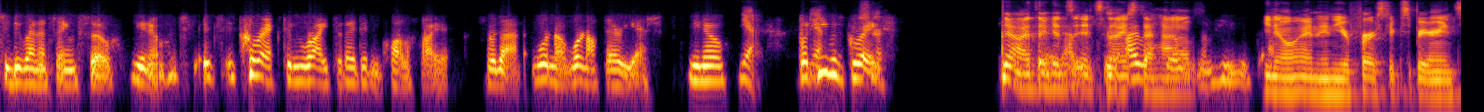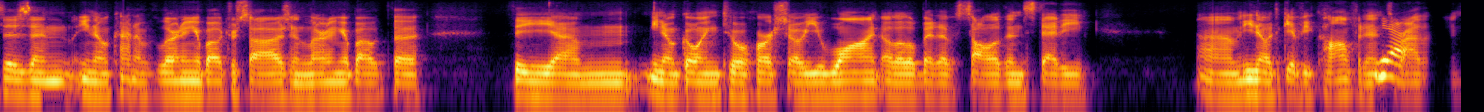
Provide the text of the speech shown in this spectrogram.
to do anything. So you know it's it's correct and right that I didn't qualify for that. We're not we're not there yet. You know. Yeah. But Yeah, he was great. sure. He Yeah, was I think great. it's was it's nice to have with him. He was- you know, and in your first experiences and you know, kind of learning about dressage and learning about the the um, you know, going to a horse show, you want a little bit of solid and steady, um, you know, to give you confidence Yeah. rather than,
